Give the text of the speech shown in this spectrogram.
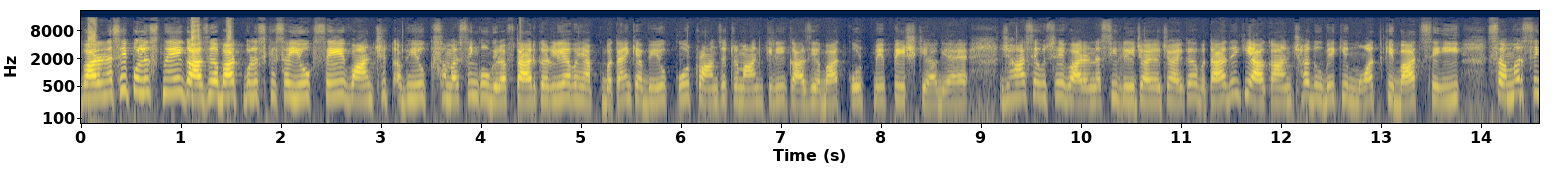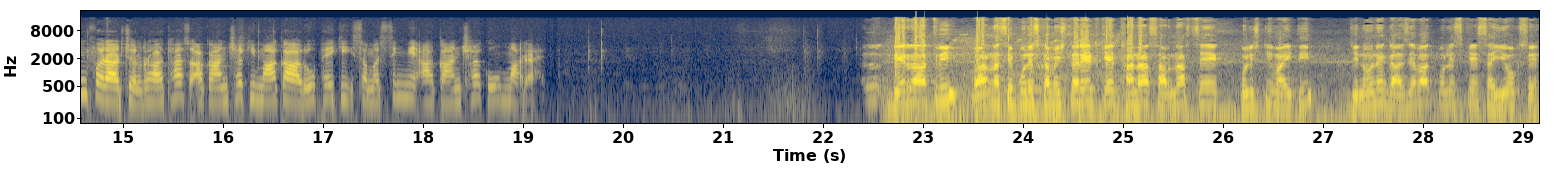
वाराणसी पुलिस ने गाजियाबाद पुलिस के सहयोग से वांछित अभियुक्त समर सिंह को गिरफ़्तार कर लिया। वहीं आपको बताएँ कि अभियुक्त को ट्रांजिट रिमांड के लिए गाजियाबाद कोर्ट में पेश किया गया है, जहाँ से उसे वाराणसी ले जाया जाएगा। बता दें कि आकांक्षा दुबे की मौत के बाद से ही समर सिंह फरार चल रहा था। आकांक्षा की माँ का आरोप है कि समर सिंह ने आकांक्षा को मारा है। देर रात्रि वाराणसी पुलिस कमिश्नरेट के थाना सारनाथ से एक पुलिस टीम आई थी, जिन्होंने गाजियाबाद पुलिस के सहयोग से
